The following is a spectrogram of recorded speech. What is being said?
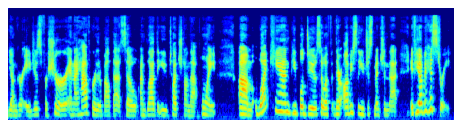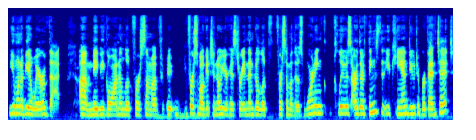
younger ages for sure. And I have heard about that. So I'm glad that you touched on that point. Um, what can people do? So if they're obviously, you just mentioned that if you have a history, you want to be aware of that. Um, maybe go on and look for some of, uh, first of all, get to know your history and then go look for some of those warning clues. Are there things that you can do to prevent it?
